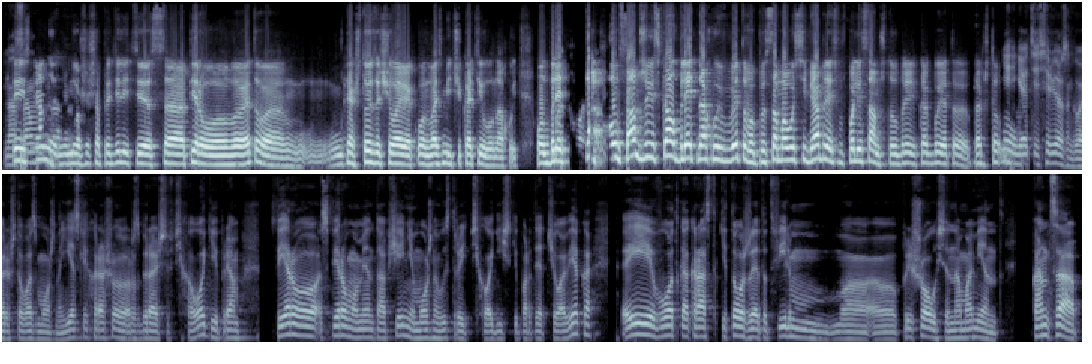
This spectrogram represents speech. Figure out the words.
На Ты самом- все равно не можешь определить э, с э, первого этого, как что это за человек. Вон, возьми Чикатилу, нахуй. Он, блядь, так, он сам же искал, блядь, нахуй этого, самого себя, блядь, по лесам, что, блядь, как бы это... Так что... Не, я тебе серьезно говорю, что возможно. Если хорошо разбираешься в психологии, прям с первого, с первого момента общения можно выстроить психологический портрет человека. И вот как раз-таки тоже этот фильм э, пришелся на момент конца,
